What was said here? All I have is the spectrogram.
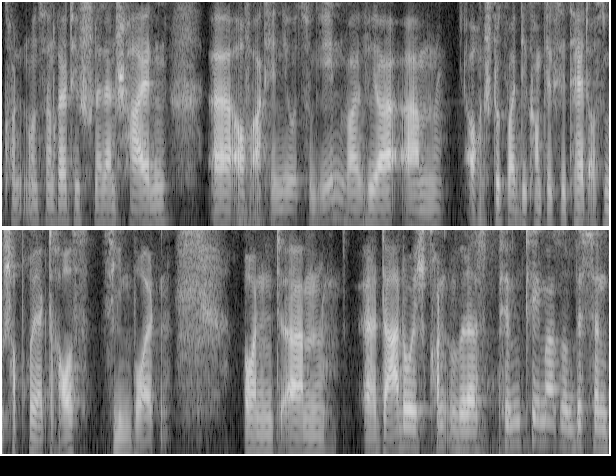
konnten uns dann relativ schnell entscheiden, äh, auf Akeneo zu gehen, weil wir ähm, auch ein Stück weit die Komplexität aus dem Shop-Projekt rausziehen wollten. Und ähm, äh, dadurch konnten wir das PIM-Thema so ein bisschen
